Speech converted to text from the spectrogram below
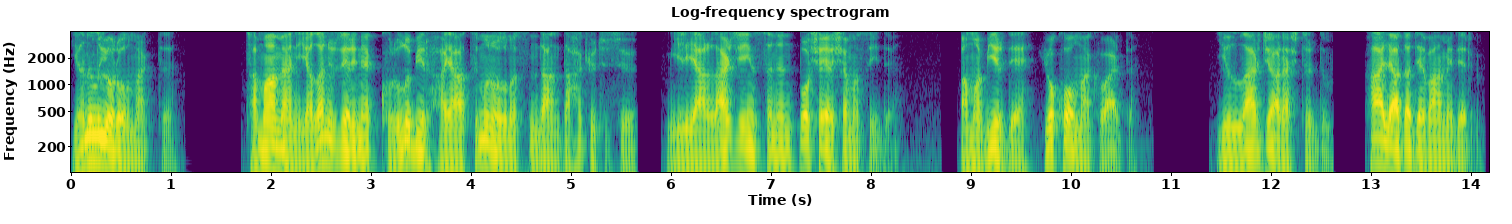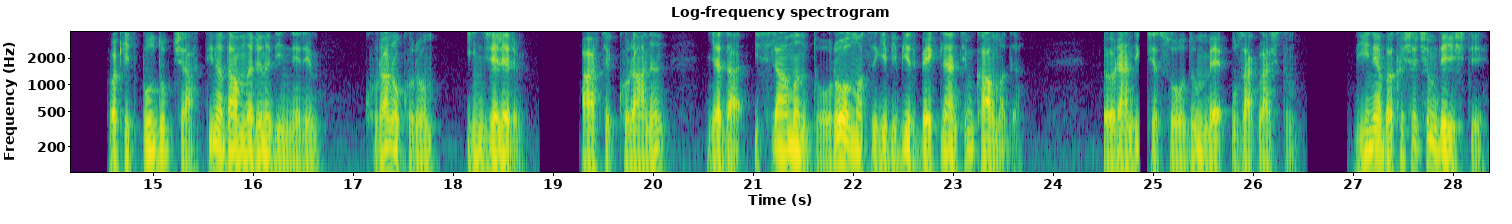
yanılıyor olmaktı. Tamamen yalan üzerine kurulu bir hayatımın olmasından daha kötüsü, milyarlarca insanın boşa yaşamasıydı. Ama bir de yok olmak vardı. Yıllarca araştırdım. Hala da devam ederim. Vakit buldukça din adamlarını dinlerim, Kur'an okurum, incelerim. Artık Kur'an'ın ya da İslam'ın doğru olması gibi bir beklentim kalmadı. Öğrendikçe soğudum ve uzaklaştım. Dine bakış açım değişti.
